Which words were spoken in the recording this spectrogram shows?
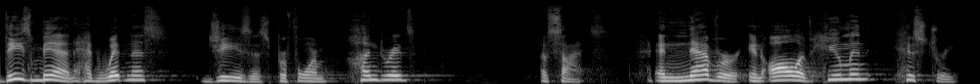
These men had witnessed Jesus perform hundreds of signs. And never in all of human history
